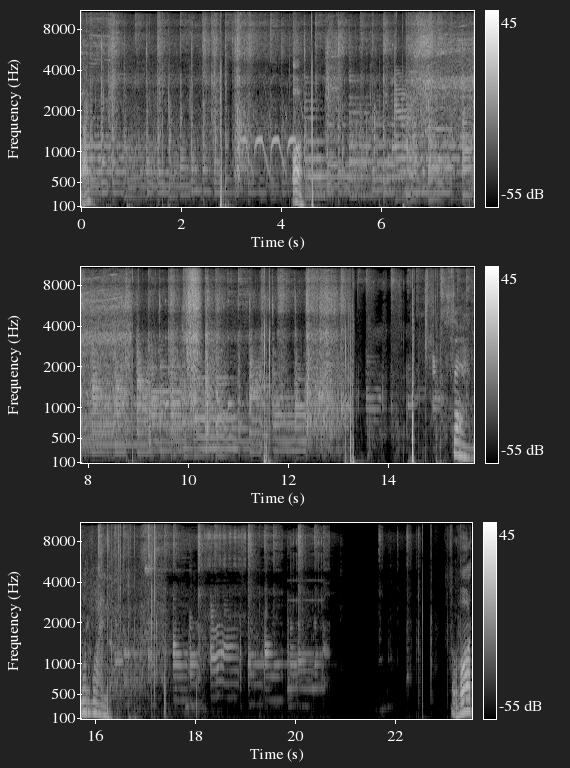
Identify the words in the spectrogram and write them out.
Так. О! Все нормально. Вот.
